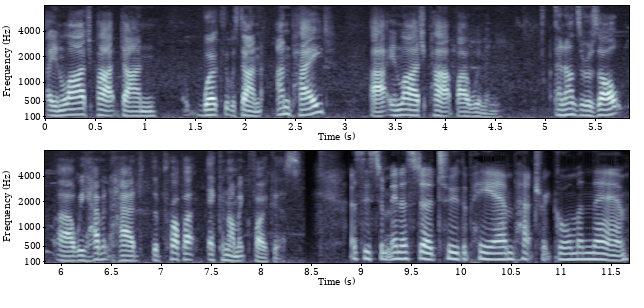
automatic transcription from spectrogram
in large part done work that was done unpaid, uh, in large part by women and as a result, uh, we haven't had the proper economic focus. Assistant Minister to the PM, Patrick Gorman, there.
